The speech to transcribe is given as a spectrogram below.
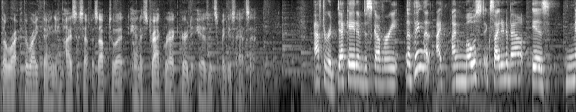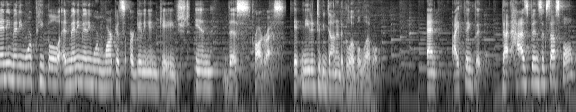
the right, the right thing and ISSF is up to it and its track record is its biggest asset. After a decade of discovery, the thing that I, I'm most excited about is many, many more people and many, many more markets are getting engaged in this progress. It needed to be done at a global level. And I think that that has been successful,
